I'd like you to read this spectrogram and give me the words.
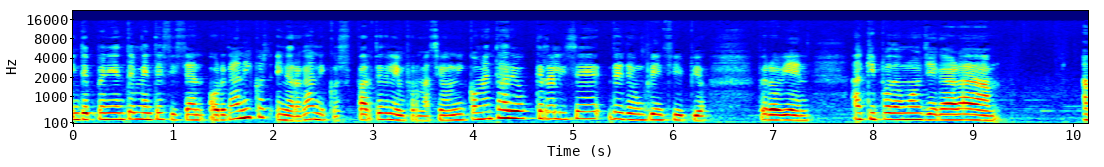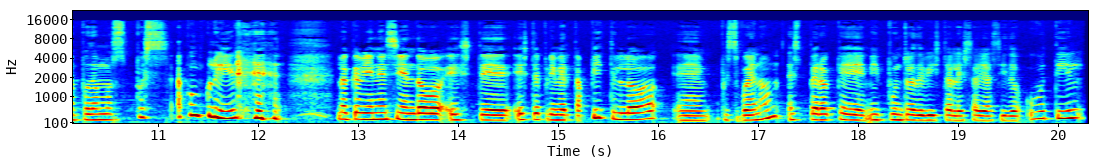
independientemente si sean orgánicos o inorgánicos, parte de la información y comentario que realicé desde un principio. Pero bien, aquí podemos llegar a podemos pues a concluir lo que viene siendo este este primer capítulo. Eh, pues bueno espero que mi punto de vista les haya sido útil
